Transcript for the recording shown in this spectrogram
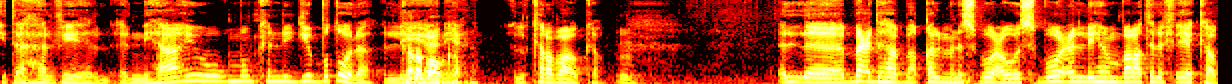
يتأهل فيه النهائي وممكن يجيب بطولة الكاراباو يعني الكاراباو cup. بعدها بأقل من أسبوع أو أسبوع اللي هي مباراة ال FA Cup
